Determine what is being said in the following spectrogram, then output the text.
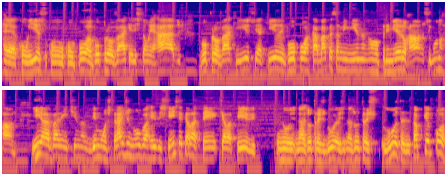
é, com isso, com, com pô, vou provar que eles estão errados, vou provar que isso e aquilo e vou pô, acabar com essa menina no primeiro round, no segundo round. E a Valentina demonstrar de novo a resistência que ela tem, que ela teve no, nas outras duas, nas outras lutas e tal, porque pô,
